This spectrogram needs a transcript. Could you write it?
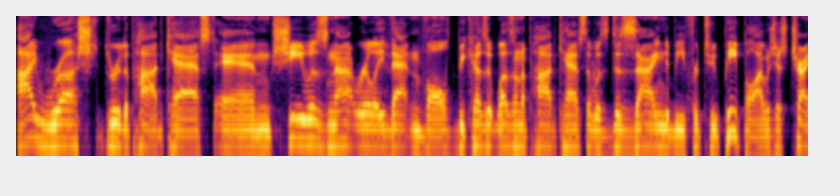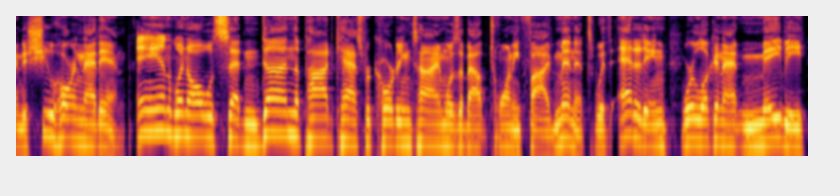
I rushed through the podcast, and she was not really that involved because it wasn't a podcast that was designed to be for two people. I was just trying to shoehorn that in. And when all was said and done, the podcast recording time was about 25 minutes. With editing, we're looking at maybe,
